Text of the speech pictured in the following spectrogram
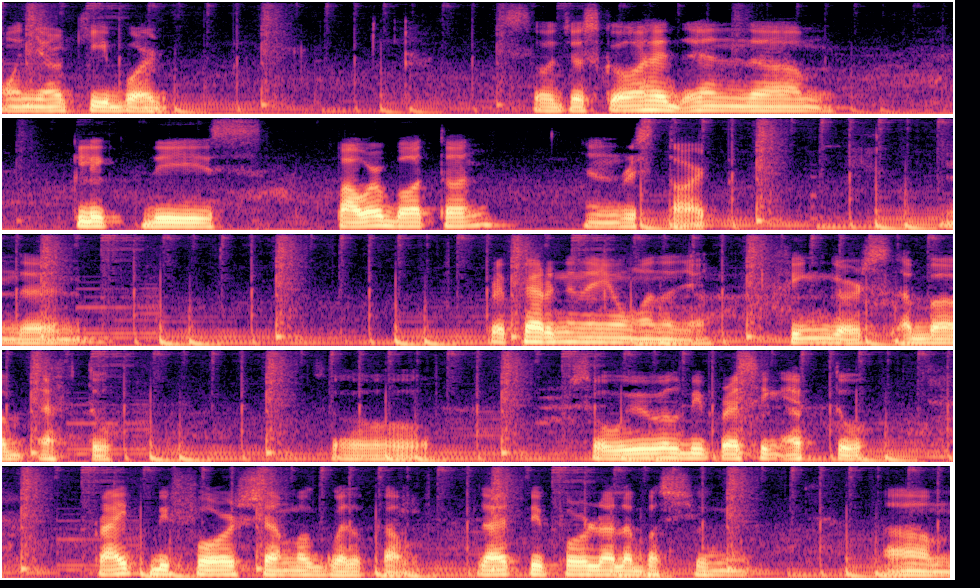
on your keyboard. So just go ahead and um, click this power button and restart. And then prepare nyo na yung ano nyo, fingers above F2 so So we will be pressing F2 right before siya mag-welcome. Right before lalabas yung um,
